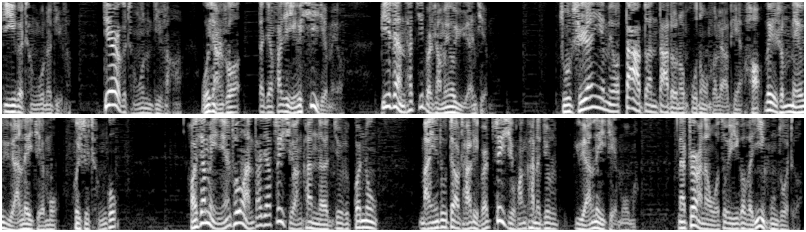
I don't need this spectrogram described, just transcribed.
第一个成功的地方。第二个成功的地方啊，我想说，大家发现一个细节没有？B 站它基本上没有语言节目，主持人也没有大段大段的互动和聊天。好，为什么没有语言类节目会是成功？好像每年春晚大家最喜欢看的就是观众。满意度调查里边最喜欢看的就是语言类节目嘛。那这儿呢，我作为一个文艺工作者，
